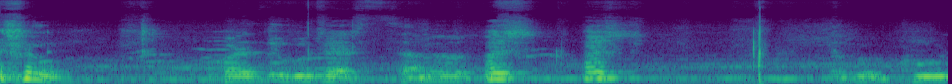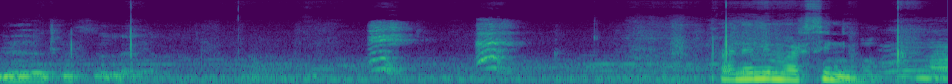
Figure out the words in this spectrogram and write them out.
আসলে। ঘরের দিকে উঠে আসছে আমি হাস হাস তারপর ঘুরে হেঁটে চলে গেল। ফাইনালি মারছিনি না? না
